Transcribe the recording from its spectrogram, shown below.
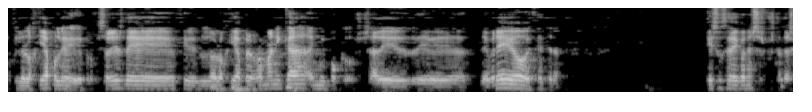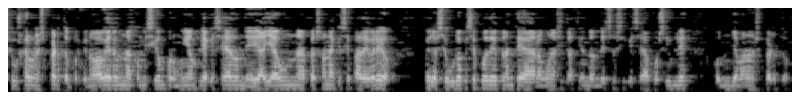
en filología, profesores de filología prerrománica hay muy pocos, o sea, de, de, hebreo, etcétera. ¿Qué sucede con eso? Pues tendrás que buscar un experto, porque no va a haber una comisión, por muy amplia que sea, donde haya una persona que sepa de hebreo pero seguro que se puede plantear alguna situación donde eso sí que sea posible con un llamado experto.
